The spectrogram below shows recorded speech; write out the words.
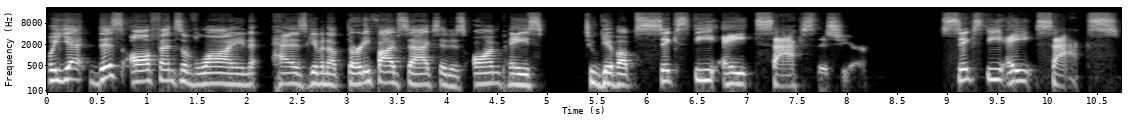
But yet, this offensive line has given up 35 sacks. It is on pace to give up 68 sacks this year. 68 sacks.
